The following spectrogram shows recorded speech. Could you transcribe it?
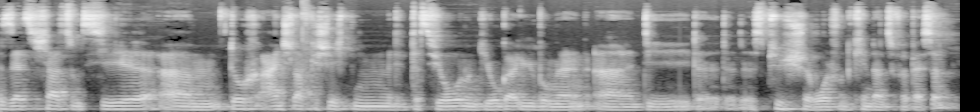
setzt sich halt zum Ziel, ähm, durch Einschlafgeschichten, Meditation und Yoga-Übungen äh, die, die, das psychische Wohl von Kindern zu verbessern.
